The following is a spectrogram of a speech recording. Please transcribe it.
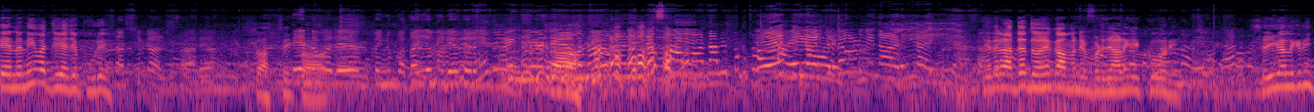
3 ਨਹੀਂ ਵੱਜੇ ਅਜੇ ਪੂਰੇ। ਸਤਿ ਸ਼੍ਰੀ ਅਕਾਲ ਜੀ ਸਾਰਿਆਂ ਨੂੰ। ਸਤਿ ਸ੍ਰੀ 3 ਅਕਾਲ। ਵਜੇ ਤੈਨੂੰ ਪਤਾ ਹੀ ਆ ਵੀਰੇ ਫਿਰ। ਸਾਮਾਂ ਦਾ ਵੀ ਭੁਗਤਾਨ ਇਹ ਟਿਕਟ ਚੜਾਉਣ ਵੀ ਨਾਲ ਹੀ ਆਈ ਆ। ਇਹਦੇ ਰਾਦੇ ਦੋਵੇਂ ਕੰਮ ਨਿਬੜ ਜਾਣਗੇ ਇੱਕੋ ਵਾਰੀ। ਸਹੀ ਗੱਲ ਕਿ ਨਹੀਂ?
